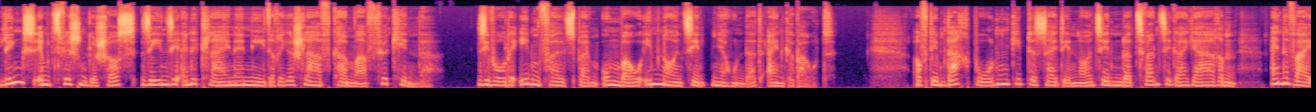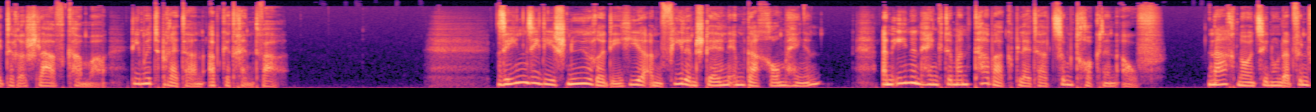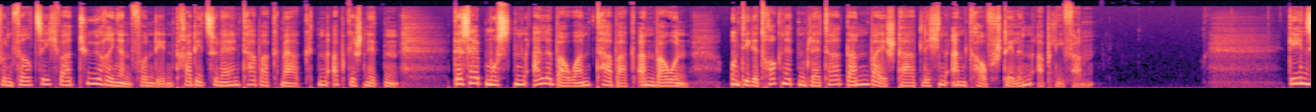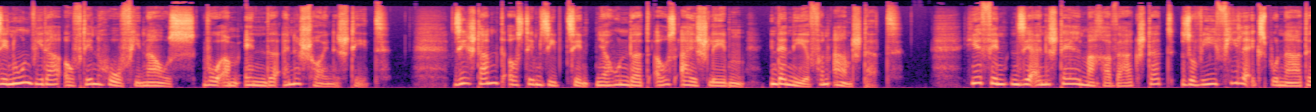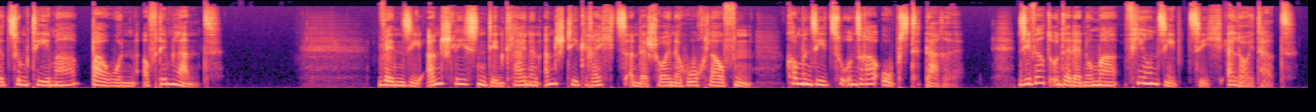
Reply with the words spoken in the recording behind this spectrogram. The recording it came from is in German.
Links im Zwischengeschoss sehen Sie eine kleine niedrige Schlafkammer für Kinder. Sie wurde ebenfalls beim Umbau im 19. Jahrhundert eingebaut. Auf dem Dachboden gibt es seit den 1920er Jahren eine weitere Schlafkammer, die mit Brettern abgetrennt war. Sehen Sie die Schnüre, die hier an vielen Stellen im Dachraum hängen? An ihnen hängte man Tabakblätter zum Trocknen auf. Nach 1945 war Thüringen von den traditionellen Tabakmärkten abgeschnitten. Deshalb mussten alle Bauern Tabak anbauen und die getrockneten Blätter dann bei staatlichen Ankaufstellen abliefern. Gehen Sie nun wieder auf den Hof hinaus, wo am Ende eine Scheune steht. Sie stammt aus dem 17. Jahrhundert aus Eischleben in der Nähe von Arnstadt. Hier finden Sie eine Stellmacherwerkstatt sowie viele Exponate zum Thema Bauen auf dem Land. Wenn Sie anschließend den kleinen Anstieg rechts an der Scheune hochlaufen, kommen Sie zu unserer Obstdarre. Sie wird unter der Nummer 74 erläutert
